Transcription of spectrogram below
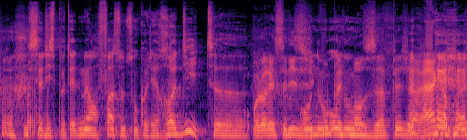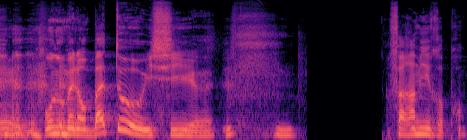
Ils se disent peut-être, mais enfin, ce ne sont que des redites. Euh. Ou alors ils se disent J'ai complètement zappé, j'ai rien compris. on nous mène en bateau ici. Euh. Faramir reprend.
